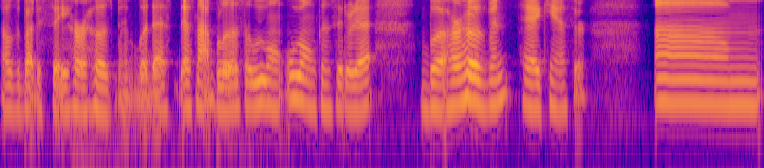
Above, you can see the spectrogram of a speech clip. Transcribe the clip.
I was about to say her husband, but that's that's not blood, so we won't we won't consider that. But her husband had cancer. Um,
